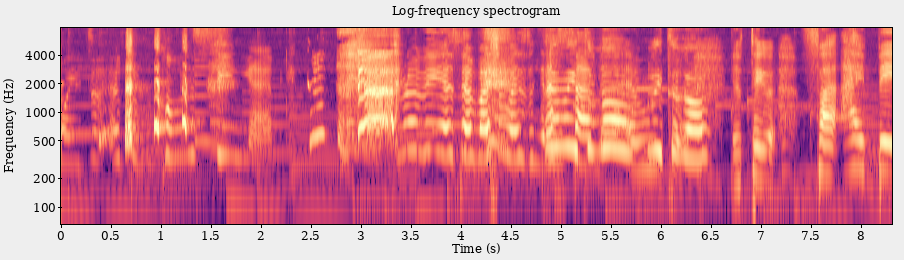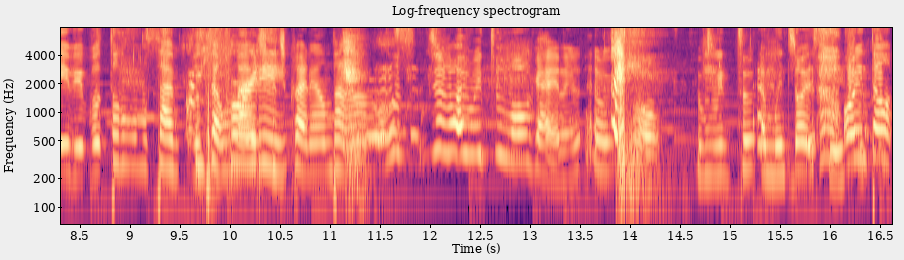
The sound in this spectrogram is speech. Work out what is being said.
muito. Eu tipo, como assim, cara? Pra mim, essa é a parte mais É engraçada. muito bom, É muito bom. Eu tenho. Ai, baby, todo mundo sabe que você é um 40. mágico de 40 anos. tipo, é muito bom, cara. É muito bom. É muito. É muito Doido. Ou então,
